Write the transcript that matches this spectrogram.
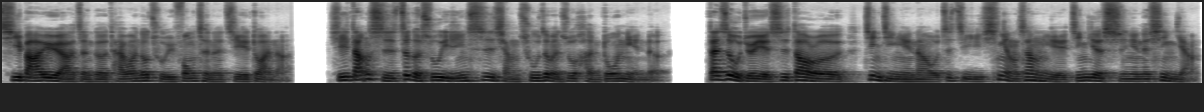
七八月啊，整个台湾都处于封城的阶段啊。其实当时这个书已经是想出这本书很多年了，但是我觉得也是到了近几年呢，我自己信仰上也经历了十年的信仰，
